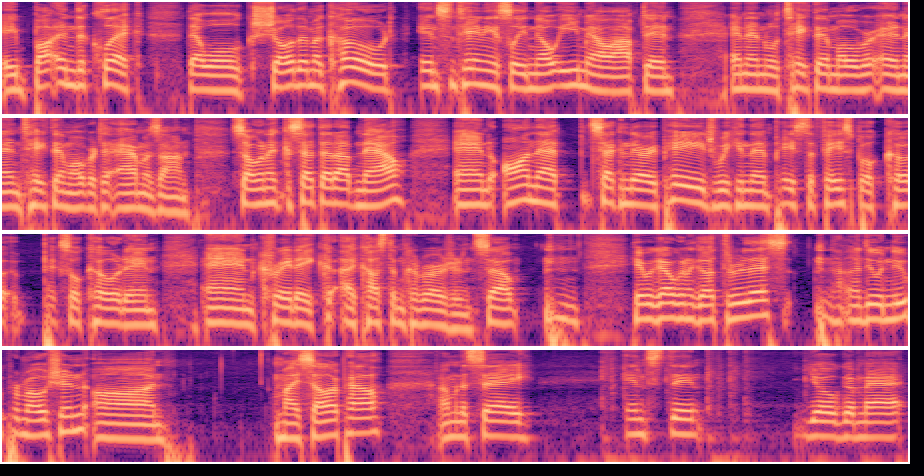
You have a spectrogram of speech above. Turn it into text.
a button to click that will show them a code instantaneously, no email opt-in, and then we'll take them over and then take them over to Amazon. So I'm going to set that up now, and on that secondary page, we can then paste the Facebook co pixel code in and create a, a custom conversion. So here we go. We're going to go through this. I'm going to do a new promotion on my seller pal. I'm going to say instant yoga mat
